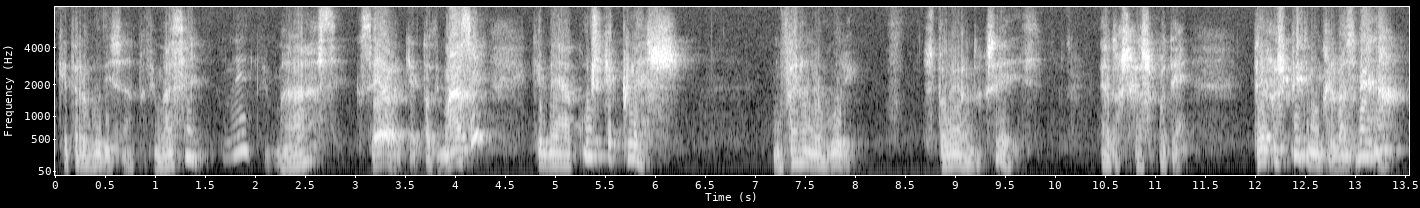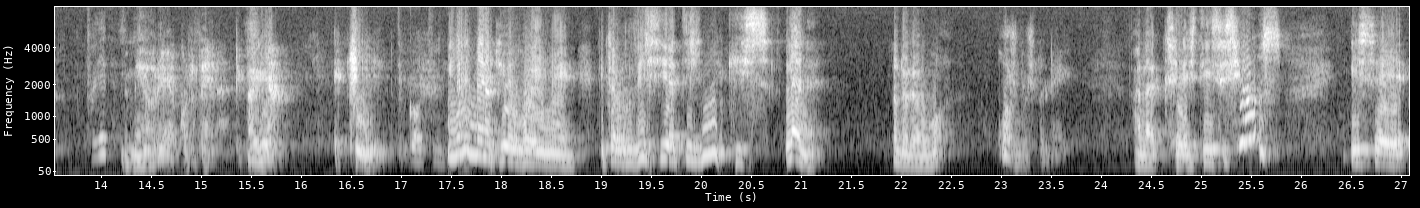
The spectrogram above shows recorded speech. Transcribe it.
και τραγούδισα. Το θυμάσαι; Ναι. Θυμάσαι, ξέρω και το θυμάσαι και με ακούς και κλαις. Μου φέρανε γούρι. Στο λέω να το ξέρεις. Δεν το ξεχάσω ποτέ. Τα έχω σπίτι μου κρεβασμένα. Το είδες. Με μια ωραία κορδέλα, την παλιά. Εκείνη. Την κόκκινη. Λένε ότι εγώ είμαι η τραγουδίστρια της Νίκης. Λένε. Δεν το λέω εγώ. Ο κόσμος το λέει. Αλλά ξέρεις τι είσαι εσύ όμως. Είσαι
